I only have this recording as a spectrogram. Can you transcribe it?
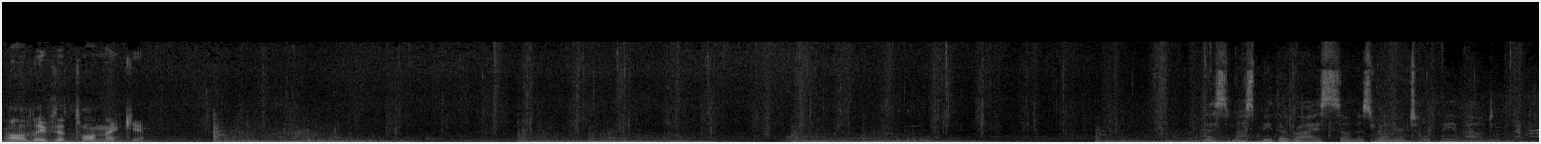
I'll leave the here. This must be the rise Sona's runner told me about.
